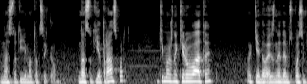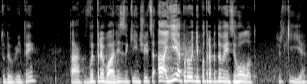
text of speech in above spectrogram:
у нас тут є мотоцикл. У нас тут є транспорт, який можна керувати. Окей, давай знайдемо спосіб туди увійти. Так, витривалість закінчується. А, є природні потреби, дивись, голод. Що ж таке є?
